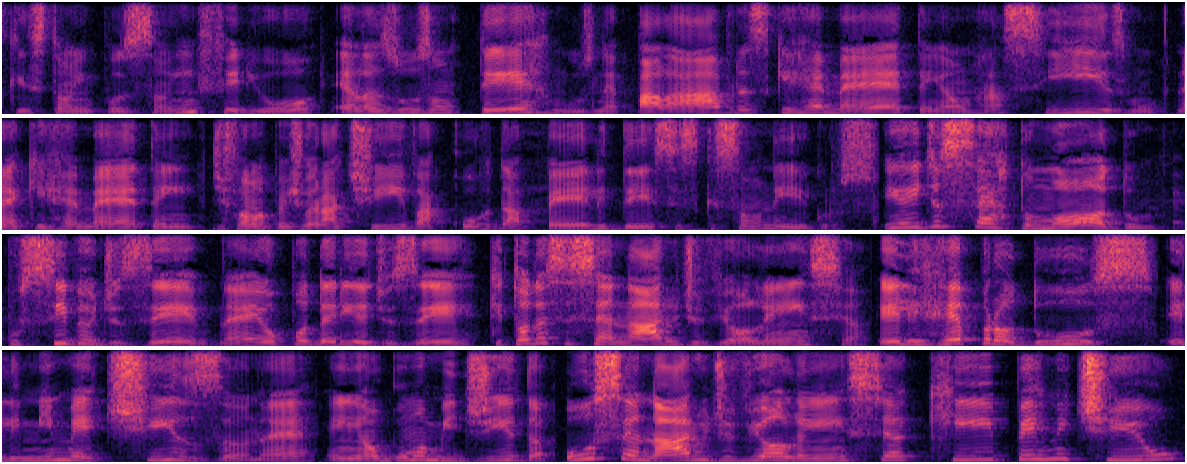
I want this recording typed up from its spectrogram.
que estão em posição inferior, elas usam termos, né? Palavras que remetem a um racismo, né? Que remetem de forma pejorativa à cor da pele desses que são negros. E aí, de certo modo, é possível dizer, né? Eu poderia dizer que todo esse cenário de violência ele reproduz, ele mimetiza, né? Em alguma medida, o cenário de violência que permitiu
